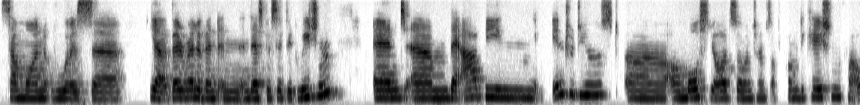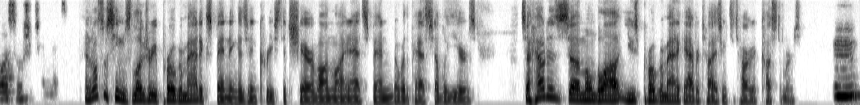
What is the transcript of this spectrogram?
someone who is, uh, yeah, very relevant in, in their specific region. and um, they are being introduced uh, or mostly also in terms of communication for our social channels. And it also seems luxury programmatic spending has increased its share of online ad spend over the past several years. So, how does uh, Montblanc use programmatic advertising to target customers? Mm-hmm.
